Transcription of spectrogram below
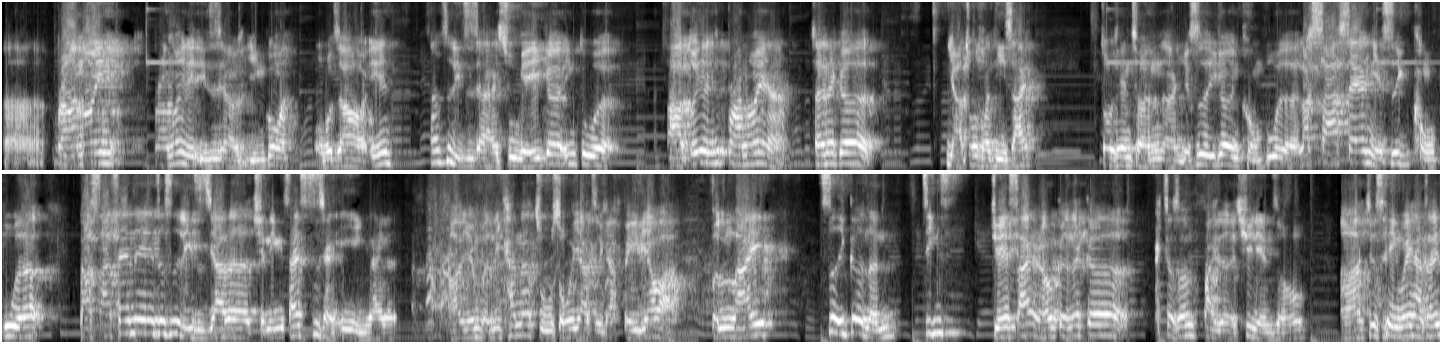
呃 b r a n o y b r a n o y 的李子嘉有赢过吗？我不知道，因为上次李子嘉还输给一个印度的。啊，对，是 b r a n o y 啊，在那个亚洲团体赛。周天成啊，也是一个很恐怖的。拉萨山也是一个恐怖的。拉萨山呢，这是李子嘉的全明赛四强一赢来的。啊，原本你看那煮熟鸭子给它飞掉啊，本来是一个能进决赛，然后跟那个叫什么 fight 的去年之后啊，就是因为他在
